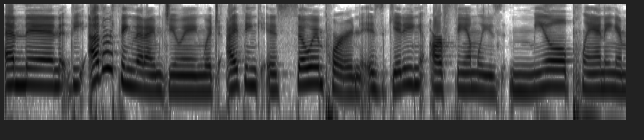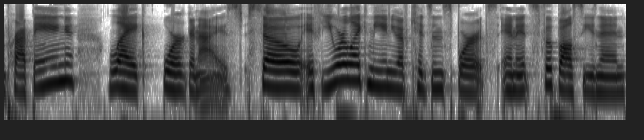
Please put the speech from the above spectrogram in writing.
And then the other thing that I'm doing, which I think is so important, is getting our family's meal planning and prepping like organized. So if you are like me and you have kids in sports and it's football season, and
